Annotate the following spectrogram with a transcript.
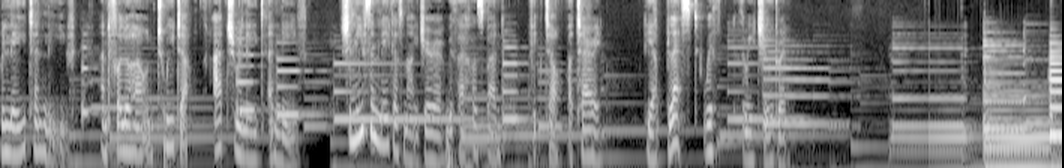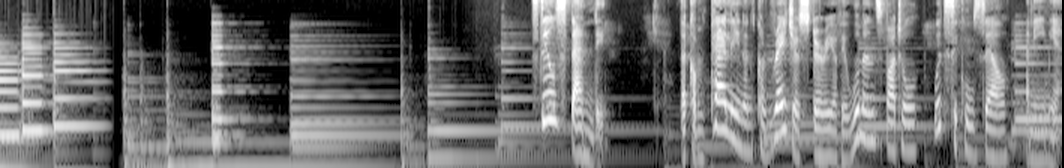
Relate and Live, and follow her on Twitter at Relate and Live. She lives in Lagos, Nigeria with her husband, Victor Oteri. They are blessed with three children. Still Standing The compelling and courageous story of a woman's battle with sickle cell anemia.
